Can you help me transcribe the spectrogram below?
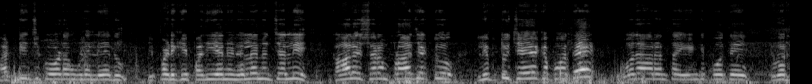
పట్టించుకోవడం కూడా లేదు. ఇప్పటికీ పదిహేను నెలల నుంచి వెళ్ళి కాళేశ్వరం ప్రాజెక్టు లిఫ్ట్ చేయకపోతే గోదావరి అంతా ఎండిపోతే ఎవరు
